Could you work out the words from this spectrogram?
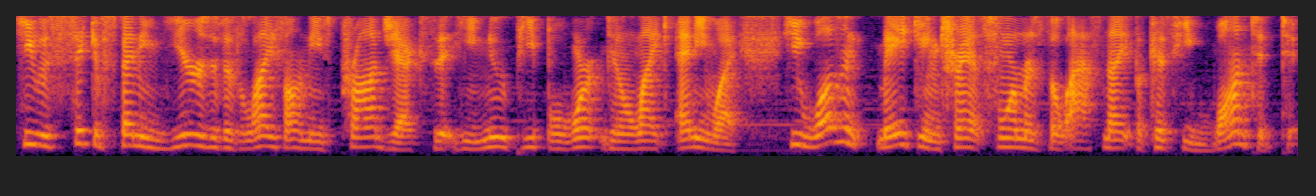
He was sick of spending years of his life on these projects that he knew people weren't gonna like anyway. He wasn't making Transformers The Last Knight because he wanted to.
